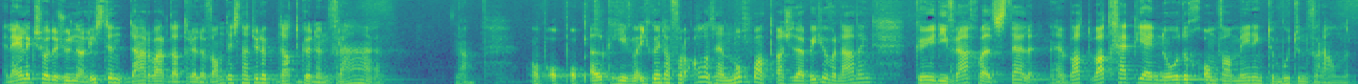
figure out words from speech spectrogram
En eigenlijk zouden journalisten, daar waar dat relevant is natuurlijk, dat kunnen vragen. Ja? Op, op, op elke gegeven Je kunt dat voor alles en nog wat, als je daar een beetje over nadenkt, kun je die vraag wel stellen. Hè? Wat, wat heb jij nodig om van mening te moeten veranderen?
